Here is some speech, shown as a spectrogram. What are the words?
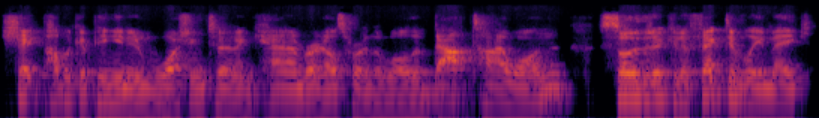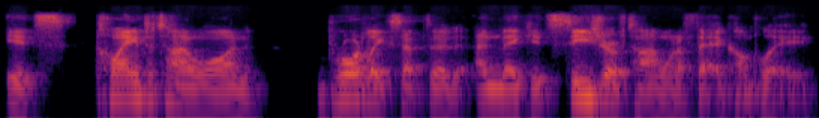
shape public opinion in Washington and Canberra and elsewhere in the world about Taiwan so that it can effectively make its claim to Taiwan broadly accepted and make its seizure of Taiwan a fait accompli.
